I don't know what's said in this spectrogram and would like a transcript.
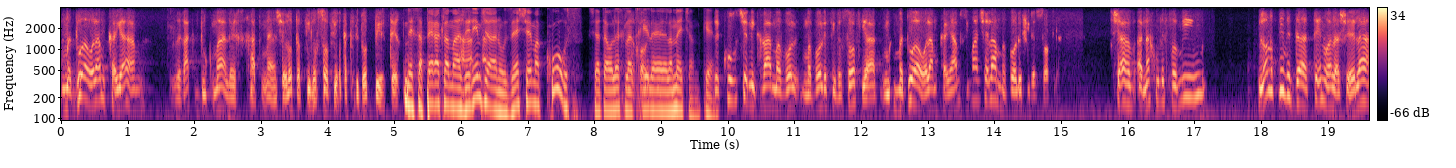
מדוע העולם קיים? זה רק דוגמה לאחת מהשאלות הפילוסופיות הכבדות ביותר. נספר רק למאזינים אה, שלנו, זה שם הקורס שאתה הולך נכון. להתחיל ללמד שם, כן. זה קורס שנקרא מבוא לפילוסופיה, מדוע העולם קיים, סימן שאלה, מבוא לפילוסופיה. עכשיו, אנחנו לפעמים לא נותנים את דעתנו על השאלה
